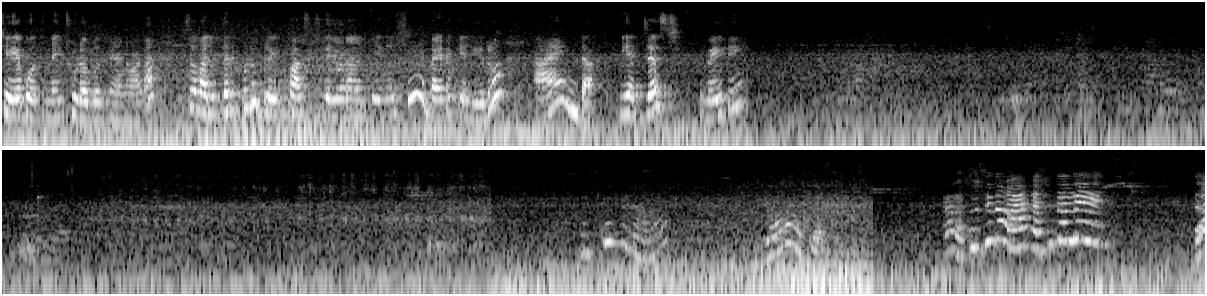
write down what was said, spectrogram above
చేయబోతున్నాయి చూడబోతున్నాయి అనమాట సో వాళ్ళిద్దరు ఇప్పుడు బ్రేక్ఫాస్ట్ లేవడానికి అనేసి బయటకు వెళ్ళారు and we're just waiting dog చూసినావా కసి తల్లి దా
